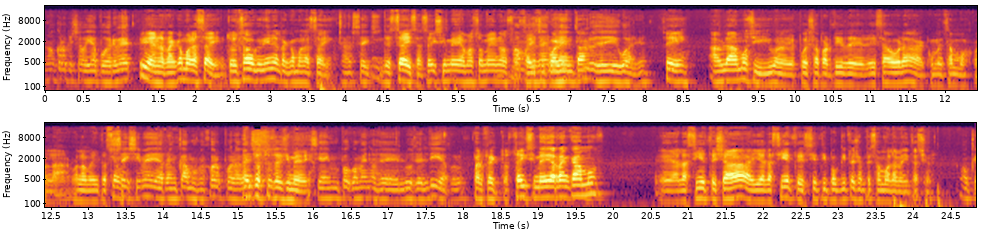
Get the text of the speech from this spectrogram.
no creo que se vaya a poder ver. Bien, arrancamos a las 6. Entonces el sábado que viene arrancamos a las 6. A las 6. De 6 a 6 y media más o menos, a 6 y 40. Luz de día igual, ¿eh? Sí, hablamos y bueno, después a partir de, esa hora comenzamos con la, con la meditación. 6 y media arrancamos mejor por a ver Entonces 6 y media. Si hay un poco menos de luz del día. Perfecto, 6 y media arrancamos eh, a las 7 ya, y a las 7, 7 y poquito ya empezamos la meditación. Ok.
